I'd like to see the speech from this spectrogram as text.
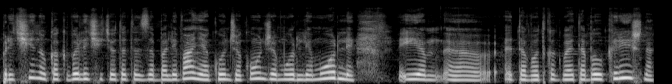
причину, как вылечить вот это заболевание кунджа-кунджа, мурли-мурли, и это вот как бы это был Кришна.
